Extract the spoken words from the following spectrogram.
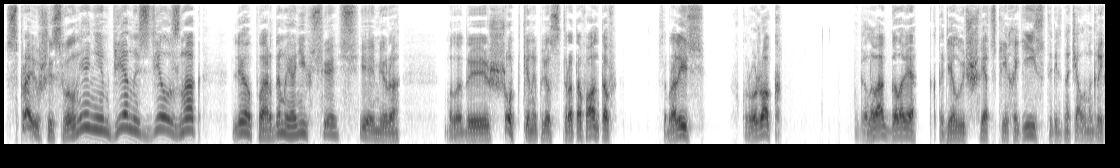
Справившись с волнением, Гена сделал знак леопардам, и они все семеро, молодые Шуткины плюс Стратофонтов, собрались в кружок, голова к голове, как это делают шведские хоккеисты перед началом игры.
